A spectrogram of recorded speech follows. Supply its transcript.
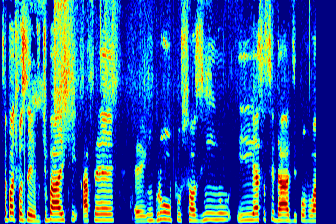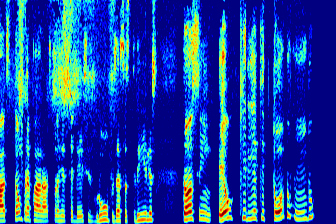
Você pode fazer ele de bike, a pé, é, em grupo, sozinho. E essas cidades e povoados estão preparados para receber esses grupos, essas trilhas. Então, assim, eu queria que todo mundo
